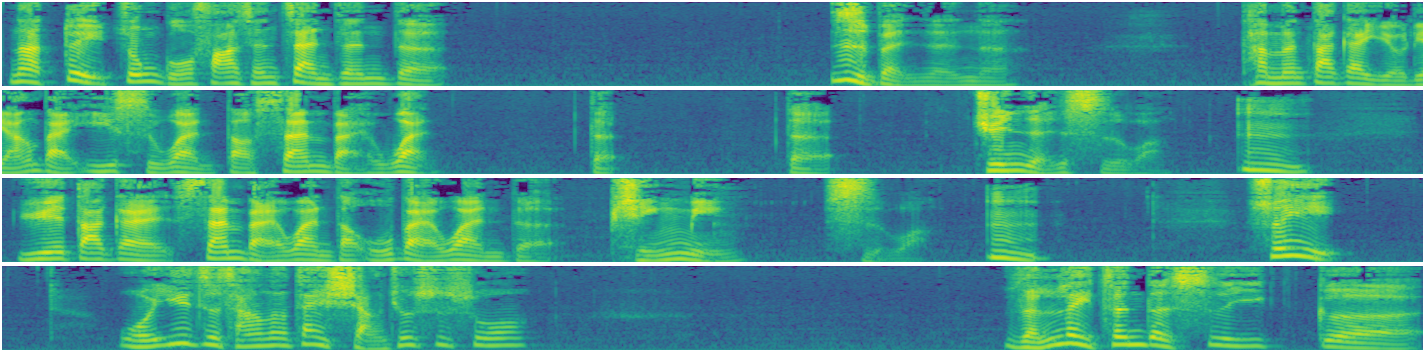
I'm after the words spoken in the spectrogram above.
那对中国发生战争的日本人呢？他们大概有两百一十万到三百万的的军人死亡，嗯约大概三百万到五百万的平民死亡。嗯所以我一直常常在想，就是说，人类真的是一个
